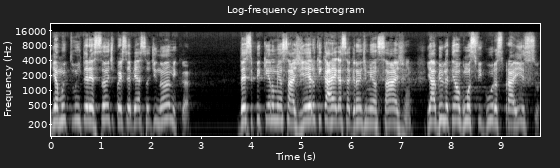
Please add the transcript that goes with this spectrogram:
E é muito interessante perceber essa dinâmica desse pequeno mensageiro que carrega essa grande mensagem. E a Bíblia tem algumas figuras para isso.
